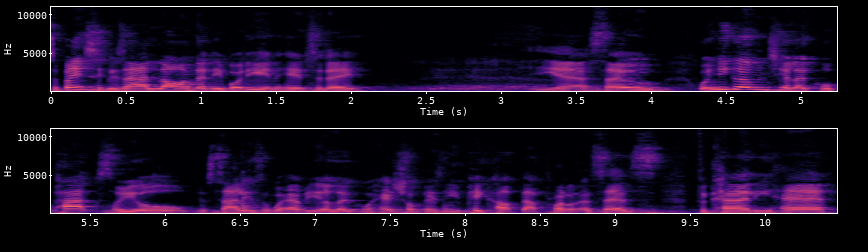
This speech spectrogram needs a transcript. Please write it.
So basically, has that alarmed anybody in here today? Yeah, so when you go into your local Pak's or your, your Sally's or whatever your local hair shop is and you pick up that product that says for curly hair,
